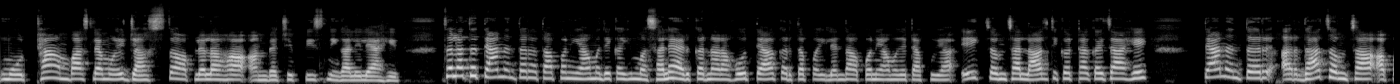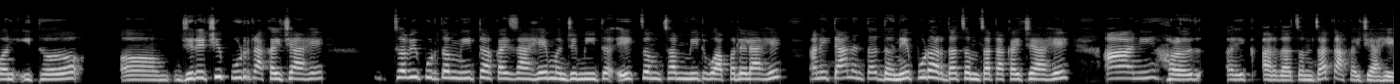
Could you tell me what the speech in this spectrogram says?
मोठा आंबा असल्यामुळे जास्त आपल्याला हा आंब्याचे पीस निघालेले आहेत. चला तर त्यानंतर आता आपण यामध्ये काही मसाले ॲड करणार आहोत. त्याकरता पहिल्यांदा आपण यामध्ये टाकूया. एक चमचा लाल तिखट टाकायचा आहे. त्यानंतर अर्धा चमचा आपण इथं जिरेची पूड टाकायची आहे. चवीपुरतं मीठ टाकायचं आहे. म्हणजे मी इथं एक चमचा मीठ वापरलेला आहे. आणि त्यानंतर धनेपूड अर्धा चमचा टाकायचे आहे. आणि हळद एक अर्धा चमचा टाकायची आहे.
